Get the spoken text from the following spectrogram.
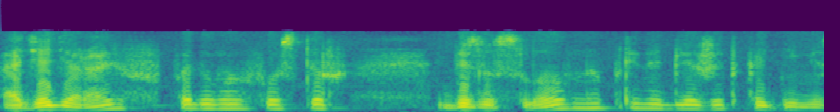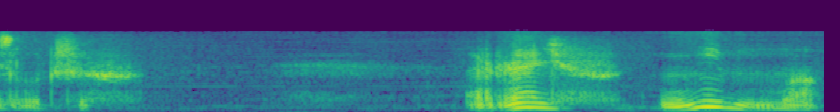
А дядя Ральф, подумал Фостер, безусловно, принадлежит к одним из лучших. Ральф Ниммо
